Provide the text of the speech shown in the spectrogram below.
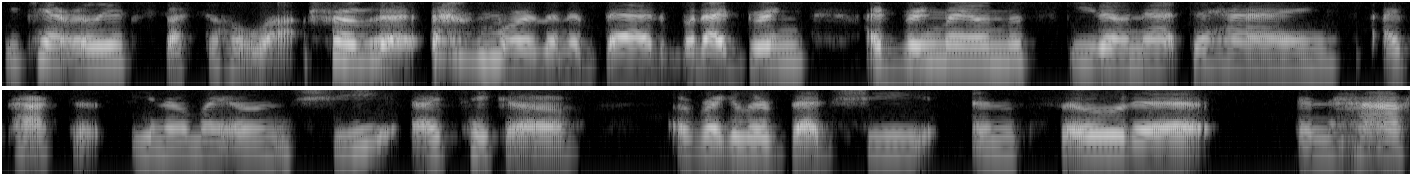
you can't really expect a whole lot from it more than a bed. But I'd bring I'd bring my own mosquito net to hang. I packed you know, my own sheet. I take a a regular bed sheet and sewed it in half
